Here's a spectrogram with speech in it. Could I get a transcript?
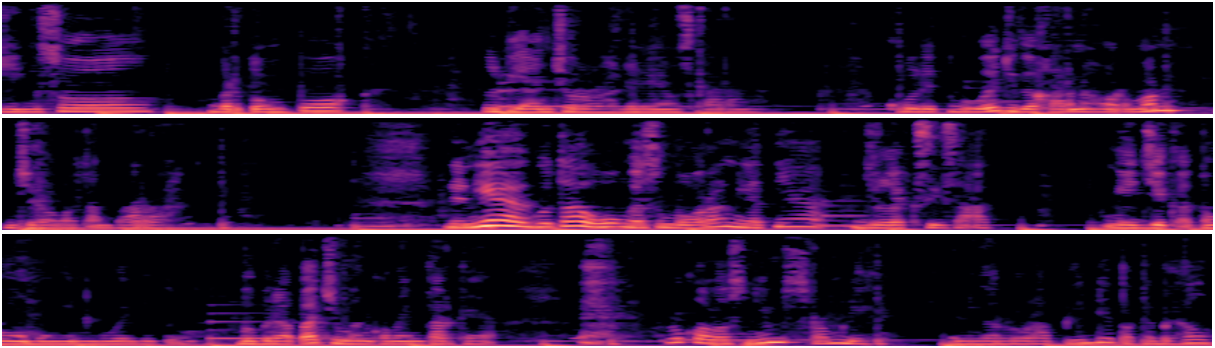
Gingsol bertumpuk lebih hancur lah dari yang sekarang. Kulit gue juga karena hormon jerawatan parah. Dan ya gue tahu nggak semua orang niatnya jelek sih saat ngejek atau ngomongin gue gitu. Beberapa cuman komentar kayak eh lu kalau senyum serem deh. Mendingan lu rapiin deh pakai behel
